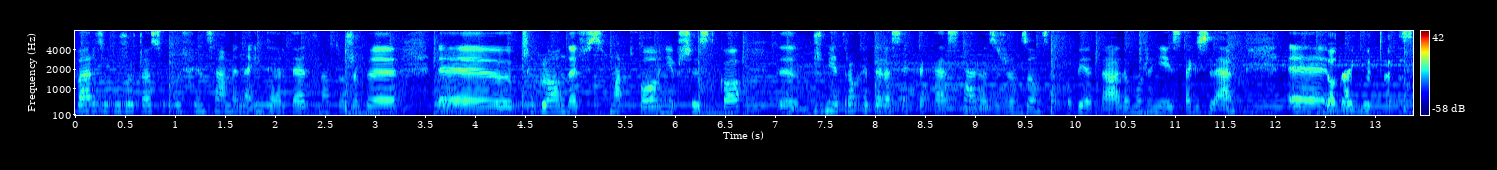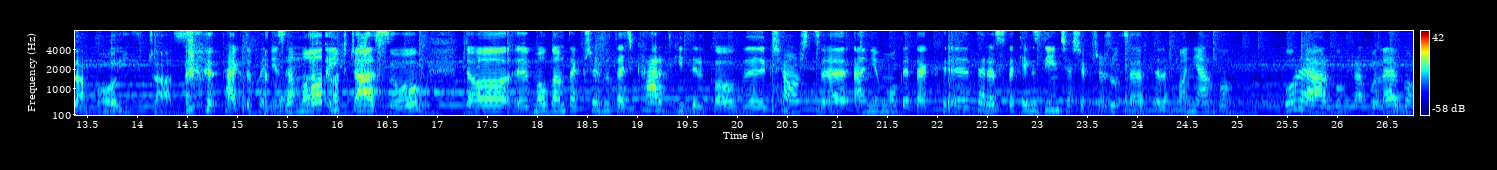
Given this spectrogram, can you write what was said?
bardzo dużo czasu poświęcamy na internet, na to, żeby e, przeglądać w smartfonie wszystko. E, brzmię trochę teraz jak taka stara, zrządząca kobieta, ale może nie jest tak źle. Dodaj jeszcze za moich czasów. tak, dokładnie, za moich czasów to y, mogłam tak przerzucać kartki tylko w książce, a nie mogę tak, y, teraz tak jak zdjęcia się przerzuca w telefonie albo w górę, albo prawo, lewo,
